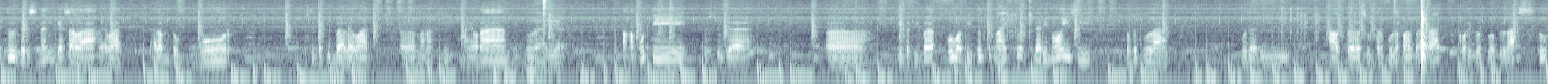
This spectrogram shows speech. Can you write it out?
Itu dari Senen biasalah lewat dalam tuh Bungur terus tiba-tiba lewat uh, mana sih Kemayoran gitu. Nah, iya. Putih terus juga uh, tiba-tiba gue waktu itu tuh naik tuh dari Moi sih kebetulan. Gue dari halte Sunter Boulevard Barat koridor 12 tuh.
